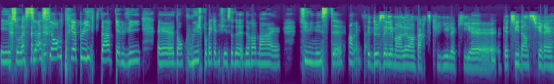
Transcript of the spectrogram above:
et sur la situation très peu équitable qu'elle vit. Euh, donc oui, je pourrais qualifier ça de, roman féministe en même temps. Ces deux éléments-là en particulier là, qui, que tu identifierais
